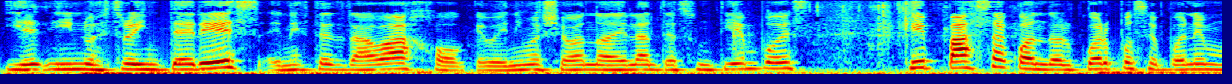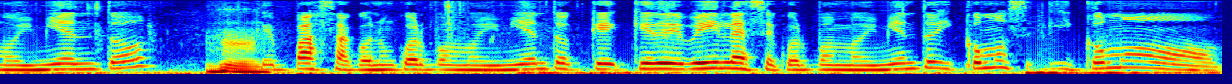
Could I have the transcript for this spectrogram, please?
y- y nuestro interés en este trabajo que venimos llevando adelante hace un tiempo es qué pasa cuando el cuerpo se pone en movimiento qué pasa con un cuerpo en movimiento qué, qué devela ese cuerpo en movimiento y cómo y cómo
